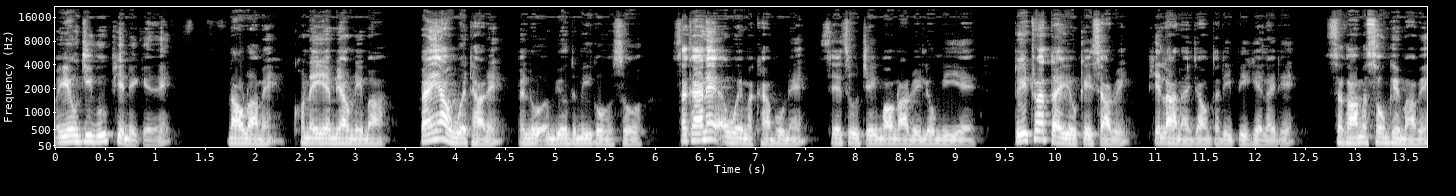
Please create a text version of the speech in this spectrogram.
မယုံကြည်ဘူးဖြစ်နေခဲ့တယ်။နောက်လာမယ်ခုနှစ်ရက်မြောက်နေ့မှာပန်းရောက်ဝတ်ထားတဲ့ဘယ်လိုအမျိုးသမီးကုန်ဆိုစကန်နဲ့အဝင်မခံဖို့နဲ့ဆဲဆူချိန်မောင်းတာတွေလုပ်မိရင်သွေးထွက်တန်ရုပ်ကိစ္စတွေဖြစ်လာနိုင်ကြောင်းတတိပေးခဲ့လိုက်တယ်။စကားမဆုံးခင်မှာပဲ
